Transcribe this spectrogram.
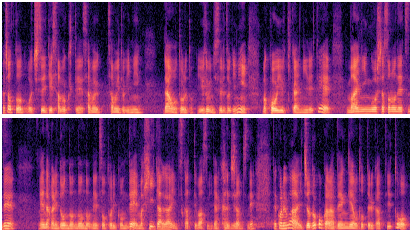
ま、ちょっと落ち着いて寒くて寒い寒い時に暖を取るというふうにする時に、まあ、こういう機械に入れてマイニングをしたその熱で中にどんどんどんどん熱を取り込んで、まあ、ヒーター代わりに使ってますみたいな感じなんですね。でこれは一応どこから電源を取ってるかっていうと、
